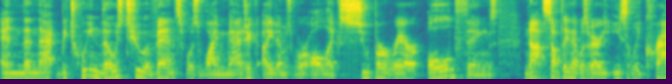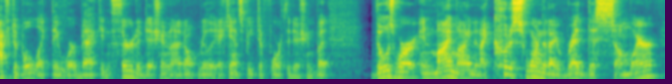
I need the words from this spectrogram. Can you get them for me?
And then that between those two events was why magic items were all like super rare old things, not something that was very easily craftable like they were back in 3rd edition. I don't really, I can't speak to 4th edition, but those were in my mind and i could have sworn that i read this somewhere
